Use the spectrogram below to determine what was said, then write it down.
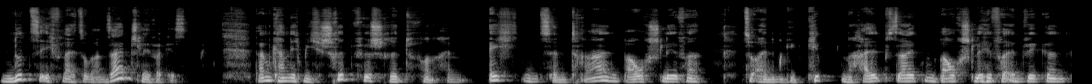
nutze ich vielleicht sogar ein Seitenschläferkissen, dann kann ich mich Schritt für Schritt von einem echten zentralen Bauchschläfer zu einem gekippten Halbseitenbauchschläfer entwickeln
